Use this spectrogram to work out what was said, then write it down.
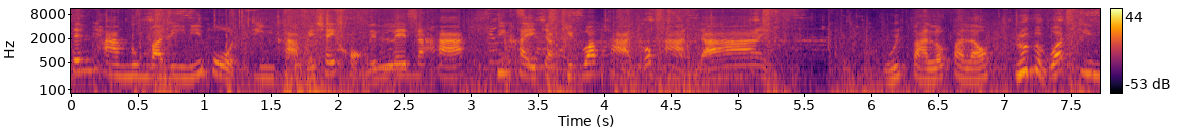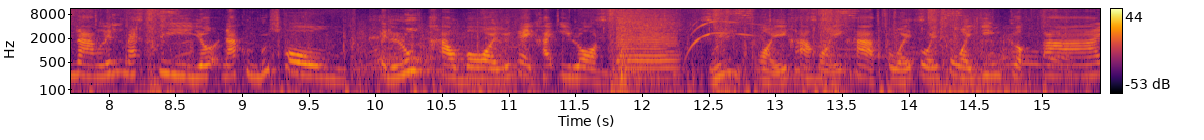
เส้นทางนุมบาดีนี้โหดจริงค่ะ ไม่ใช่ของเล่นๆนะคะ ที่ใครจะคิดว่าผ่านก็ผ่านได้ อุ้ยตายแล้วตายแล้ว รู้สึกว่าทีมนางเล่นแม็กซีเยอะนะคุณผู้ชม เป็นลูกคาวบอยหรือไงคะอีลอนอุ้ยหอยค่ะหอยค่ะ สวยสวยสวยยิงเกือบตาย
